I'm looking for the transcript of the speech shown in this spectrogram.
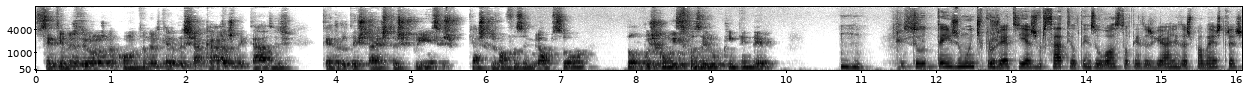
centenas de euros na conta, não lhe quero deixar carros nem casas, quero lhe deixar estas experiências que acho que lhe vão fazer melhor pessoa, para depois com isso fazer o que entender. Uhum. Tu tens muitos projetos e és versátil, tens o hostel, tens as viagens, as palestras.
